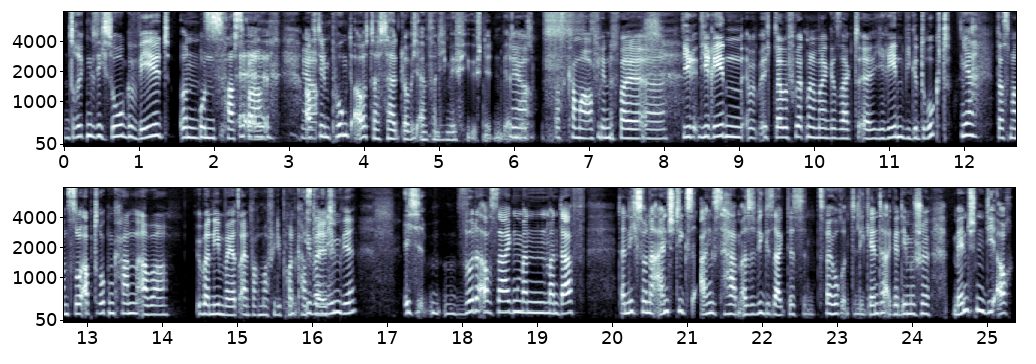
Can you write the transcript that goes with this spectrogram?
drücken sich so gewählt und Unfassbar. äh, Ja. auf den Punkt aus, dass da, glaube ich, einfach nicht mehr viel geschnitten werden Ja, muss. das kann man auf jeden Fall. Äh, die, die reden, ich glaube, früher hat man immer gesagt, äh, die reden wie gedruckt, Ja, dass man es so abdrucken kann, aber übernehmen wir jetzt einfach mal für die Podcast-Welt. übernehmen wir. Ich würde auch sagen, man, man darf da nicht so eine Einstiegsangst haben. Also wie gesagt, das sind zwei hochintelligente akademische Menschen, die auch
